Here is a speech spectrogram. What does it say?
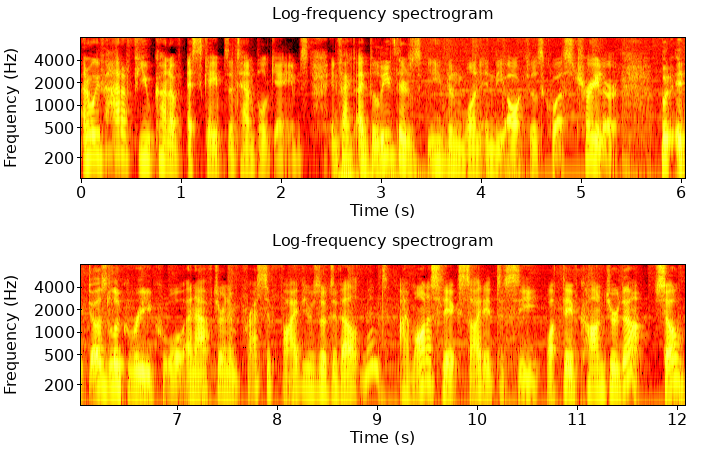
and we've had a few kind of escape the temple games. In fact, I believe there's even one in the Oculus Quest trailer. But it does look really cool, and after an impressive 5 years of development, I'm honestly excited to see what they've conjured up. So,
